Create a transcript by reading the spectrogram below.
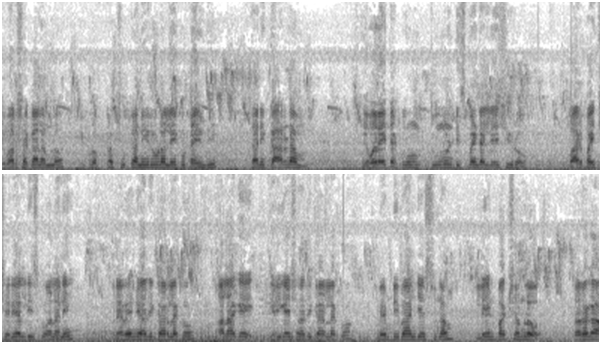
ఈ వర్షాకాలంలో. ఇప్పుడు ఒక్క చుక్క నీరు కూడా లేకుండా అయింది. దానికి కారణం ఎవరైతే టూ తూమును డిస్మెంటల్ చేసిరో వారిపై చర్యలు తీసుకోవాలని రెవెన్యూ అధికారులకు అలాగే ఇరిగేషన్ అధికారులకు మేము డిమాండ్ చేస్తున్నాం. లేని పక్షంలో త్వరగా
